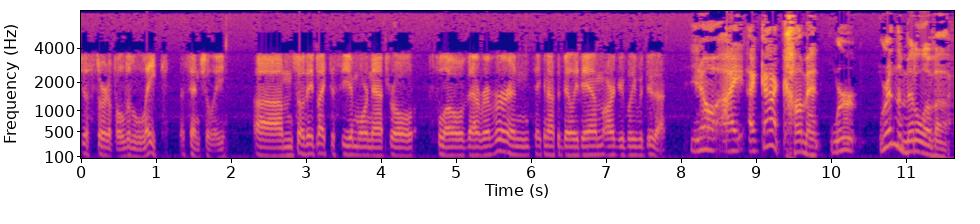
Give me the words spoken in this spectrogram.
just sort of a little lake, essentially. Um, so they'd like to see a more natural flow of that river, and taking out the Bailey Dam arguably would do that. You know, I, I got a comment. We're we're in the middle of a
